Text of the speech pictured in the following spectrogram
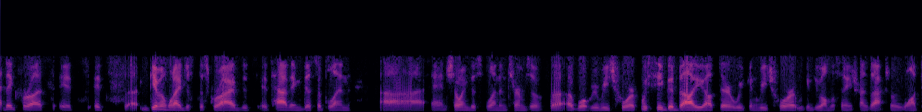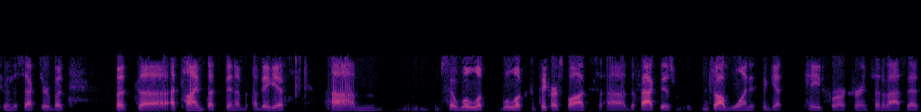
I think for us, it's it's uh, given what I just described, it's it's having discipline and showing discipline in terms of uh, of what we reach for. If we see good value out there, we can reach for it. We can do almost any transaction we want to in the sector, but but uh, at times that's been a, a big if. Um, so we'll look we'll look to pick our spots. Uh, the fact is, job one is to get paid for our current set of assets,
